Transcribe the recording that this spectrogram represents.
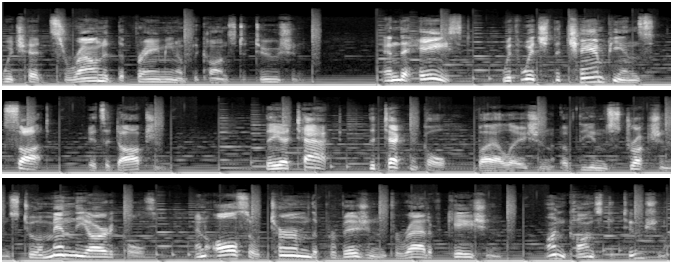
which had surrounded the framing of the Constitution and the haste with which the champions sought its adoption. They attacked the technical violation of the instructions to amend the articles and also termed the provision for ratification unconstitutional.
